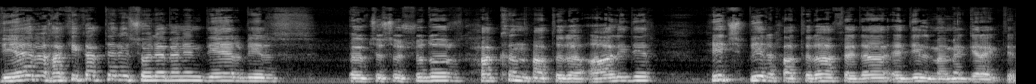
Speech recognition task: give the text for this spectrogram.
Diğer hakikatleri söylemenin diğer bir ölçüsü şudur. Hakkın hatırı alidir. Hiçbir hatıra feda edilmemek gerektir.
